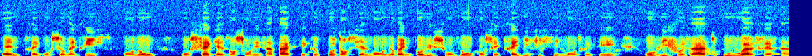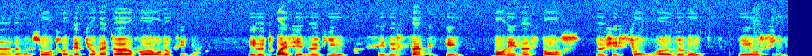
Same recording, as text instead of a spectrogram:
elle, très consommatrice en eau, on sait quels en sont les impacts et que potentiellement il y aura une pollution de l'eau qu'on sait très difficilement traiter au glyphosate ou à certains euh, autres perturbateurs euh, endocriniens. Et le troisième levier, c'est de s'impliquer dans les instances de gestion euh, de l'eau et aussi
